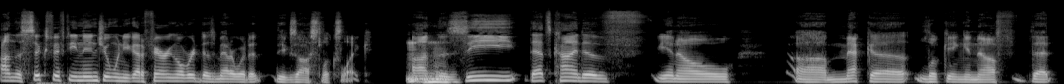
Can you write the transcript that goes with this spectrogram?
on the 650 Ninja, when you got a fairing over, it doesn't matter what it, the exhaust looks like. On the Z, that's kind of you know uh, mecha looking enough that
